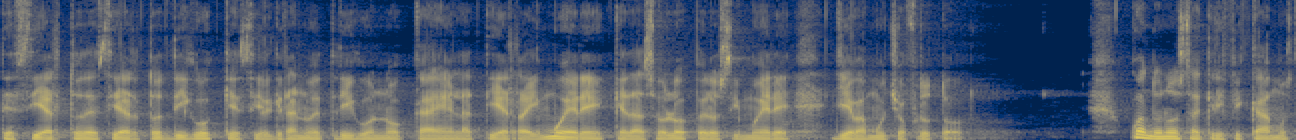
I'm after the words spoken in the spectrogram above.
de cierto, de cierto digo que si el grano de trigo no cae en la tierra y muere, queda solo, pero si muere, lleva mucho fruto. Cuando nos sacrificamos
